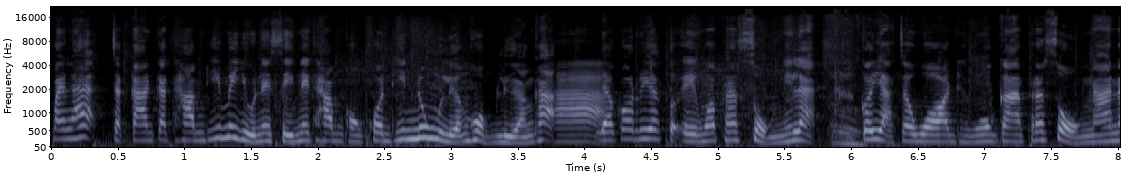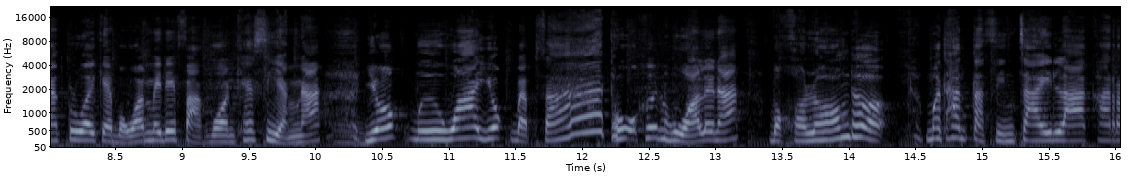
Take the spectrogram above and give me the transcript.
ไปแล้วจากการกระทำที่ไม่อยู่ในศีลในธรรมของคนที่นุ่งเหลืองห่มเหลืองค่ะค่ะ แล้วก็เรียกตัวเองว่าพระสงฆ์นี่แหละก็อยากจะวอนถึงวงการพระสงฆ์นะนักกล้วยแกบอกว่าไม่ได้ฝากวอนแค่เสียงนะ ยกมือไหว้ยกแบบสาธุขึ้นหัวเลยนะ บอกขอร้องเถอะ เมื่อท่านตัดสินใจลาคาร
